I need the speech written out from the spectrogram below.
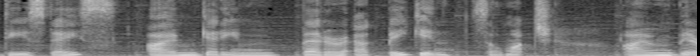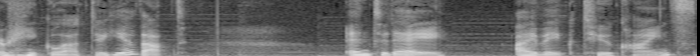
these days I'm getting better at baking so much. I'm very glad to hear that. And today I bake two kinds.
